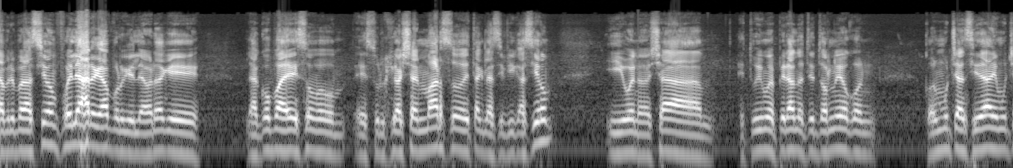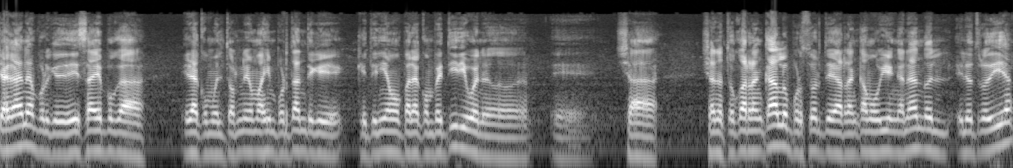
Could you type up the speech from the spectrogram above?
La preparación fue larga porque la verdad que la Copa de eso eh, surgió allá en marzo de esta clasificación y bueno, ya estuvimos esperando este torneo con, con mucha ansiedad y muchas ganas porque desde esa época era como el torneo más importante que, teníamos para competir y bueno, eh, ya, ya nos tocó arrancarlo, por suerte arrancamos bien ganando el, otro día,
